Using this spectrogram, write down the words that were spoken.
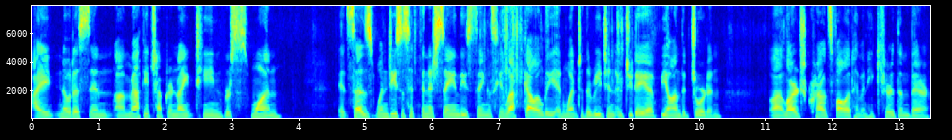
I notice in uh, Matthew chapter 19, verse 1, it says, When Jesus had finished saying these things, he left Galilee and went to the region of Judea beyond the Jordan. Uh, large crowds followed him, and he cured them there.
